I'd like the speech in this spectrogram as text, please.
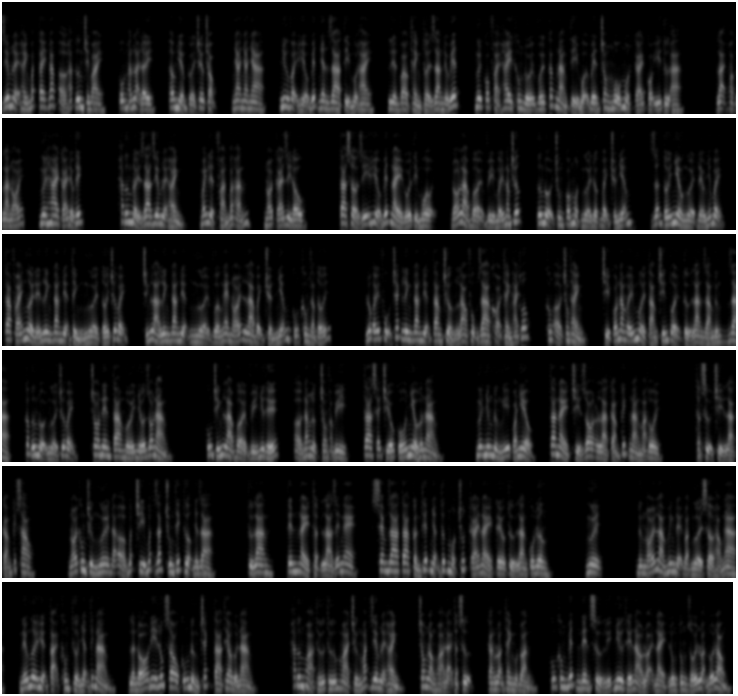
Diêm Lệ Hành bắt tay đáp ở Hắc Ưng trên vai, ôm hắn lại đây, âm hiểm cười trêu chọc, nha nha nha, như vậy hiểu biết nhân gia tỷ muội hai, liền vào thành thời gian đều biết, ngươi có phải hay không đối với các nàng tỷ muội bên trong mỗi một cái có ý tứ a? Lại hoặc là nói, ngươi hai cái đều thích. Hắc Ưng đẩy ra Diêm Lệ Hành, mãnh liệt phản bác hắn, nói cái gì đâu? Ta sở dĩ hiểu biết này đối tỷ muội, đó là bởi vì mấy năm trước, tương đội chung có một người được bệnh truyền nhiễm, dẫn tới nhiều người đều nhiễm bệnh, ta phái người đến Linh Đan Điện tỉnh người tới chữa bệnh, chính là Linh Đan Điện người vừa nghe nói là bệnh truyền nhiễm cũng không dám tới. Lúc ấy phụ trách Linh Đan Điện tam trưởng lão phụng ra khỏi thành hái thuốc, không ở trong thành, chỉ có năm ấy 18 9 tuổi Tử Lan dám đứng ra, cấp ứng đội người chữa bệnh, cho nên ta mới nhớ rõ nàng. Cũng chính là bởi vì như thế, ở năng lực trong phạm vi, ta sẽ chiếu cố nhiều hơn nàng. Ngươi nhưng đừng nghĩ quá nhiều, ta này chỉ do là cảm kích nàng mà thôi. Thật sự chỉ là cảm kích sao? Nói không chừng ngươi đã ở bất chi bất giác trung thích thượng nhân gia. Tử Lan, tên này thật là dễ nghe, xem ra ta cần thiết nhận thức một chút cái này kêu Tử Lan cô nương. Ngươi, đừng nói làm huynh đệ đoạt người sở hảo nga, nếu ngươi hiện tại không thừa nhận thích nàng, lần đó đi lúc sau cũng đừng trách ta theo đuổi nàng. Hắc Hưng Hỏa thứ thứ mà trừng mắt Diêm Lệ Hành, trong lòng hỏa đại thật sự, càng loạn thành một đoàn, cũng không biết nên xử lý như thế nào loại này lung tung rối loạn nỗi lòng.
